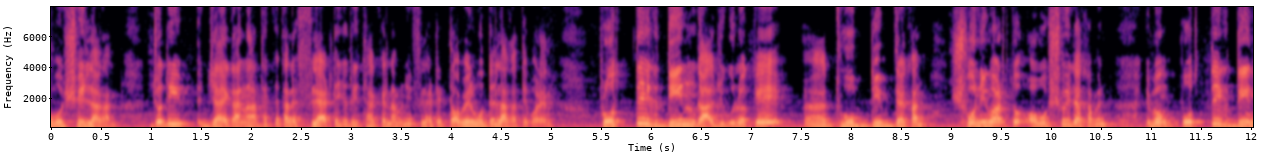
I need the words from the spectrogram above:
অবশ্যই লাগান। যদি জায়গা না থাকে, তাহলে ফ্ল্যাটে যদি থাকেন আপনি ফ্ল্যাটের টবের মধ্যে লাগাতে পারেন। প্রত্যেক দিন গাছগুলোকে ধূপ দ্বীপ দেখান, শনিবার তো অবশ্যই দেখাবেন এবং প্রত্যেক দিন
